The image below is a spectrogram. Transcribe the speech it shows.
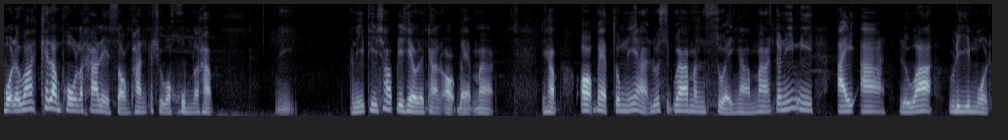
บอกเลยว่าแค่ลำโพงราคาเลท2,000 ก็ถือว่าคุ้มแล้วครับนี่อันนี้พี่ชอบดีเทลในการออกแบบมาก นะครับออกแบบตรงนี้อะรู้สึกว่ามันสวยงามมาก ตัวนี้มี IR หรือว่า Remote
